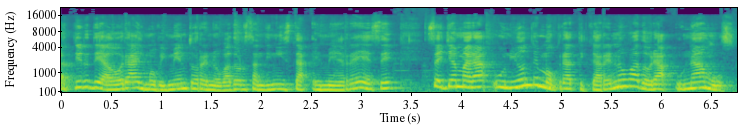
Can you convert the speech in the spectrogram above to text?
A partir de ahora, el Movimiento Renovador Sandinista MRS se llamará Unión Democrática Renovadora UNAMUS,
